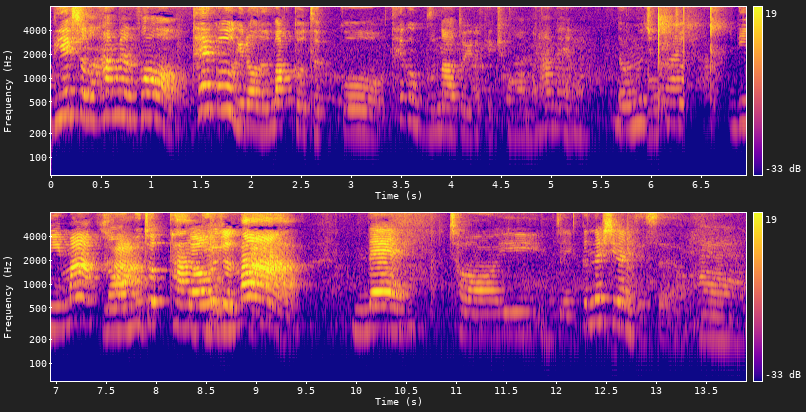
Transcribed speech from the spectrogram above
리액션을 하면서 태국 이런 음악도 듣고 태국 문화도 이렇게 경험을 하네요. 너무 좋아요. 니마 너무 좋다. 너무 니마. 좋다. 근데 저희 이제 끝낼 시간이 됐어요. 어.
